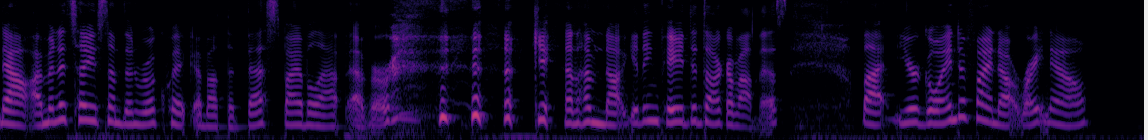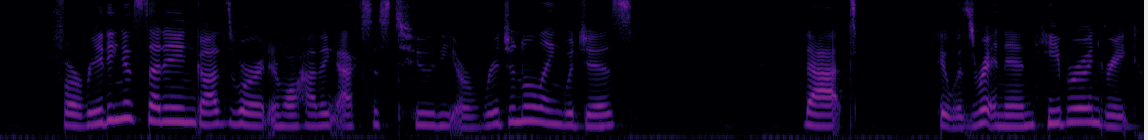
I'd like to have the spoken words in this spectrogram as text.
Now, I'm going to tell you something real quick about the best Bible app ever. Again, I'm not getting paid to talk about this, but you're going to find out right now for reading and studying God's Word and while having access to the original languages that it was written in Hebrew and Greek.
